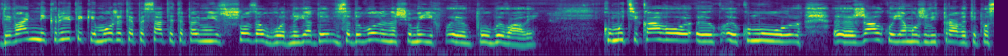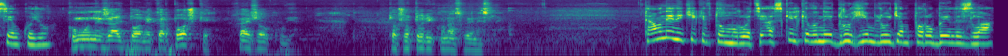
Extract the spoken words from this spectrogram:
Диванні критики можете писати тепер мені що завгодно. Я задоволена, що ми їх е, повбивали. Кому цікаво, е, е, кому жалко, я можу відправити посилкою. Кому не жаль тони картошки, хай жалкує. То, що торік у нас винесли. Та вони не тільки в тому році, а скільки вони другим людям поробили зла.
